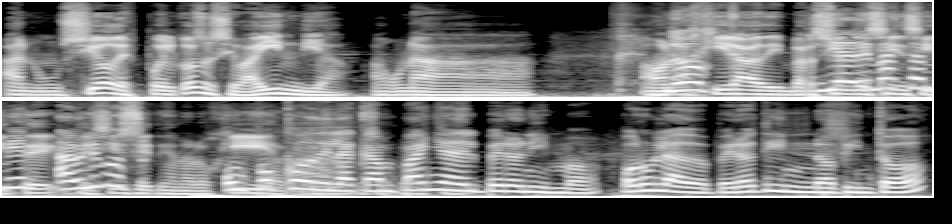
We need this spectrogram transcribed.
anunció después del coso, se va a India a una, a una No, gira de y inversión de ciencia, y, también de hablemos ciencia y tecnología. un poco de la campaña del peronismo. Por un lado, Perotti no pintó,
